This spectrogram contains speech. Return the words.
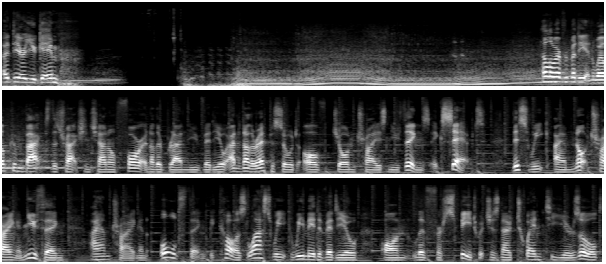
I dare you, game. Hello everybody and welcome back to the Traxion channel for another brand new video and another episode of John Tries New Things, except this week I am not trying a new thing, I am trying an old thing because last week we made a video on Live for Speed, which is now 20 years old,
